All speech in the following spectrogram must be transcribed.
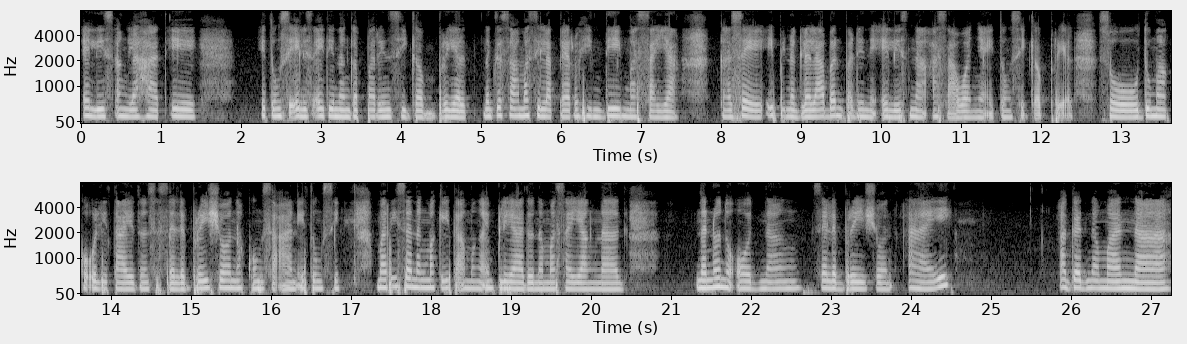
Elise ang lahat, eh, itong si Elise ay tinanggap pa rin si Gabriel. Nagsasama sila pero hindi masaya kasi ipinaglalaban pa din ni Elise na asawa niya itong si Gabriel. So, dumako ulit tayo dun sa celebration na kung saan itong si Marisa nang makita ang mga empleyado na masayang nag nanonood ng celebration ay agad naman na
